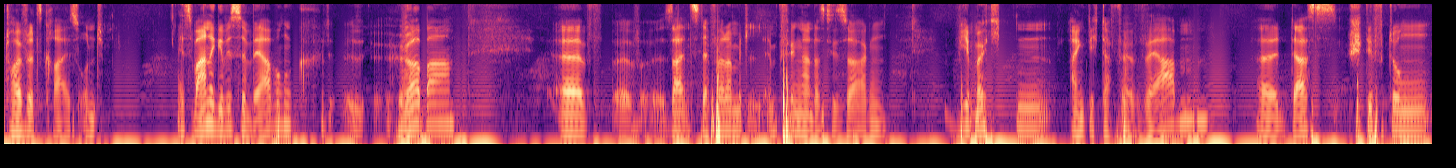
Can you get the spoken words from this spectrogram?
Teufelskreis. Und es war eine gewisse Werbung äh, hörbar äh, äh seitens der Fördermittelempfänger, dass sie sagen, wir möchten eigentlich dafür werben, äh, dass Stiftungen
